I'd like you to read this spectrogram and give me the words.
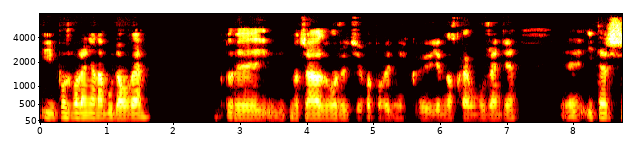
i pozwolenia na budowę, który no, trzeba złożyć w odpowiednich jednostkach w urzędzie i też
